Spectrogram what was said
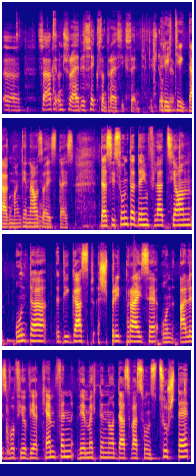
äh, sage und schreibe 36 Cent die Stunde. Richtig, Dagmar, genau so ist das. Das ist unter der Inflation, unter die Gasspritpreise und alles, wofür wir kämpfen. Wir möchten nur das, was uns zusteht.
